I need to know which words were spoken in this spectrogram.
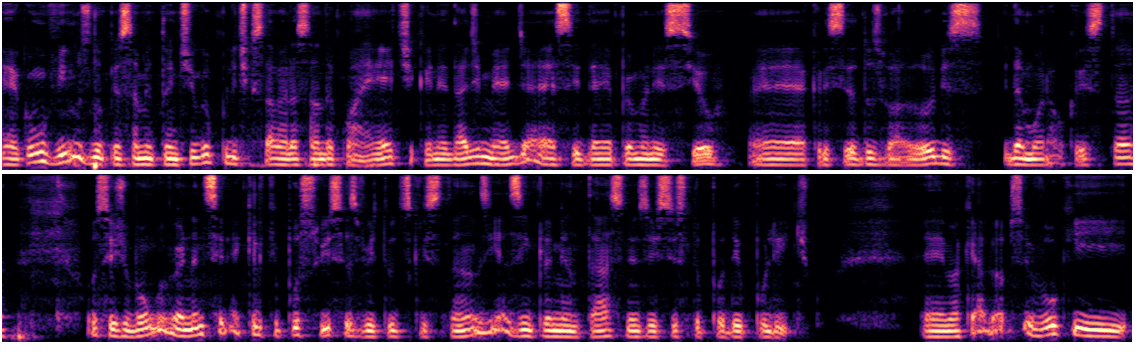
É, como vimos no pensamento antigo, a política estava relacionada com a ética, e na Idade Média essa ideia permaneceu, é, a crescida dos valores e da moral cristã. Ou seja, o bom governante seria aquele que possuísse as virtudes cristãs e as implementasse no exercício do poder político. É, Maquiavel observou que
